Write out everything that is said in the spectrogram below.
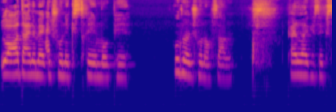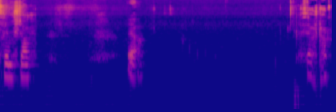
Ja, Dynamike ist schon extrem OP. Muss man schon auch sagen. Dynamite ist extrem stark. Ja. Sehr stark.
